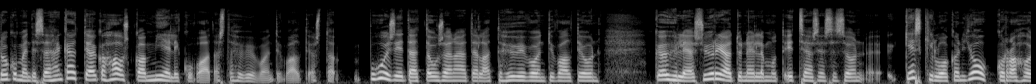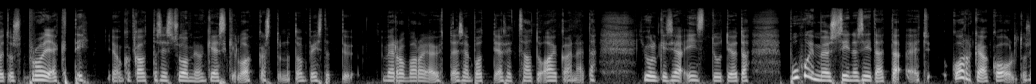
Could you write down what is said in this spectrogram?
dokumentissa hän käytti aika hauskaa mielikuvaa tästä hyvinvointivaltiosta. Puhui siitä, että usein ajatellaan, että hyvinvointivaltio on köyhille ja syrjäytyneille, mutta itse asiassa se on keskiluokan joukkorahoitusprojekti, jonka kautta siis Suomi on keskiluokkastunut. On pistetty verovaroja yhteiseen pottiin ja sitten saatu aikaan näitä julkisia instituutioita. Puhui myös siinä siitä, että, että korkeakoulutus,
